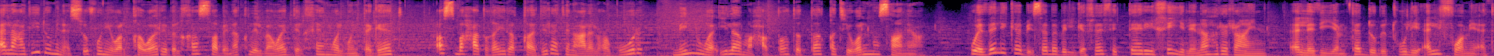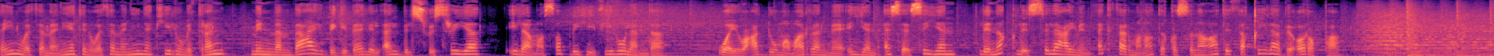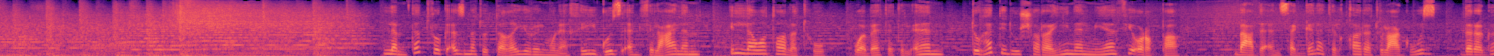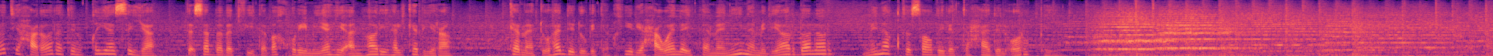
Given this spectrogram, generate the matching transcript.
العديد من السفن والقوارب الخاصة بنقل المواد الخام والمنتجات أصبحت غير قادرة على العبور من وإلى محطات الطاقة والمصانع. وذلك بسبب الجفاف التاريخي لنهر الراين الذي يمتد بطول 1288 كيلومتراً من منبعه بجبال الألب السويسرية إلى مصبه في هولندا. ويعد ممراً مائياً أساسياً لنقل السلع من أكثر مناطق الصناعات الثقيلة بأوروبا. لم تترك أزمة التغير المناخي جزءاً في العالم إلا وطالته وباتت الآن تهدد شرايين المياه في أوروبا. بعد أن سجلت القارة العجوز درجات حرارة قياسية تسببت في تبخر مياه أنهارها الكبيرة. كما تهدد بتبخير حوالي 80 مليار دولار من اقتصاد الاتحاد الأوروبي.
